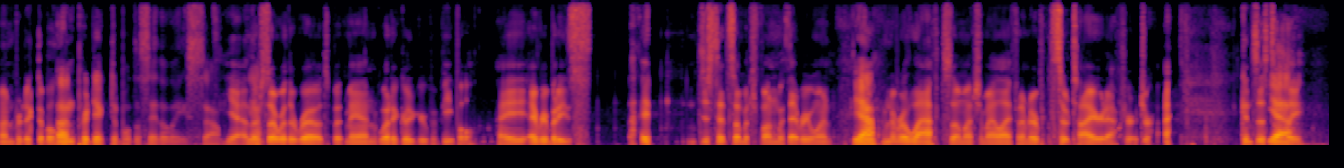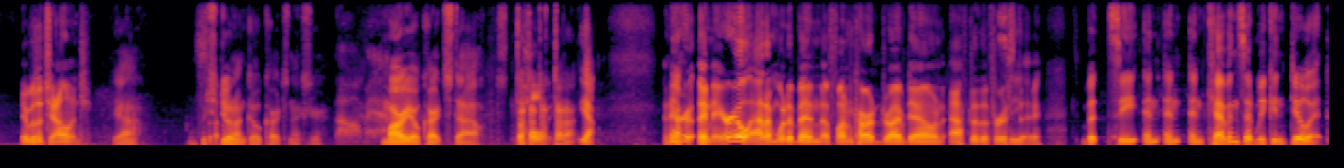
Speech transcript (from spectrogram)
Unpredictable. unpredictable, to say the least. So yeah, there's so were the roads, but man, what a good group of people. I everybody's. I just had so much fun with everyone. yeah, I've never laughed so much in my life, and I've never been so tired after a drive. Consistently, it was a challenge. yeah. We So- should do it on go karts next year. Oh man, Mario Kart style. The whole- yeah. An, aerial an Ariel Adam would have been a fun car to drive down after the first See? day. But see, and, and, and Kevin said we can do it,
